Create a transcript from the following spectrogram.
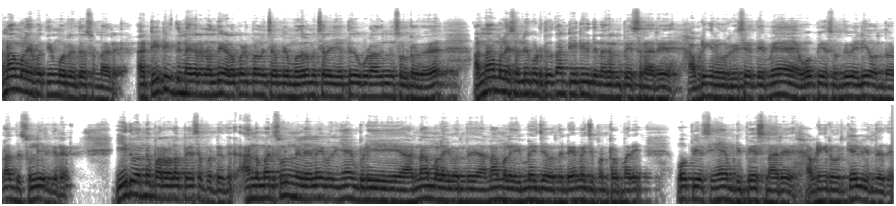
அண்ணாமலை பற்றியும் ஒரு இதை சொன்னார். டிடி தினகரன் வந்து எடப்பாடி பழனிசாமியை முதலமைச்சரை ஏற்றுக்கக்கூடாதுன்னு சொல்கிறது அண்ணாமலை சொல்லி கொடுத்து தான் டிடி தினகரன் பேசுகிறாரு அப்படிங்கிற ஒரு விஷயத்தையுமே ஓபிஎஸ் வந்து வெளியே வந்தோன்னா இப்படி சொல்லியிருக்கிறார். இது வந்து பரவாயில்ல பேசப்பட்டது. அந்த மாதிரி சூழ்நிலையில் இவர் ஏன் இப்படி அண்ணாமலை வந்து அண்ணாமலை இமேஜை வந்து டேமேஜ் பண்ணுற மாதிரி ஓபிஎஸ் ஏன் இப்படி பேசினாரு அப்படிங்கிற ஒரு கேள்வி இருந்தது.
